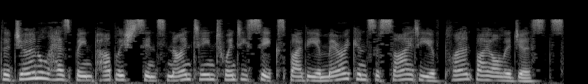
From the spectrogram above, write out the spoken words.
The journal has been published since 1926 by the American Society of Plant Biologists.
